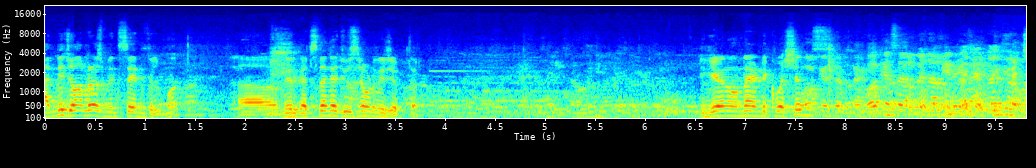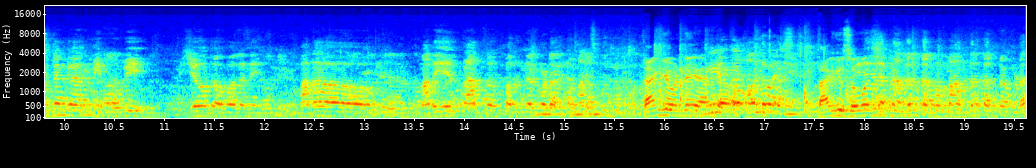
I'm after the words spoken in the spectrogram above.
అన్ని జానర్స్ మిక్స్ అయిన ఫిల్మ్. మీరు ఖచ్చితంగా చూసినప్పుడు మీరు చెప్తారు. ఇంకేమైనా ఉన్నాయండి ఓకే సార్ ఖచ్చితంగా మీ మూవీ విజయవంతం అవ్వాలని మన మన ఏ ప్రాంతం నిలబడాలని థ్యాంక్ యూ అండి థ్యాంక్ యూ సో మచ్ అందరి తరఫున మా అందరి తరఫున కూడా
